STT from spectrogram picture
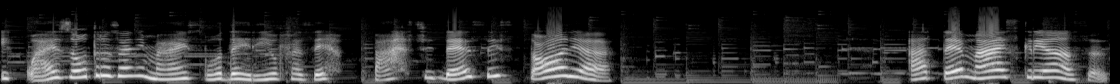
E quais outros animais poderiam fazer parte dessa história? Até mais, crianças!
